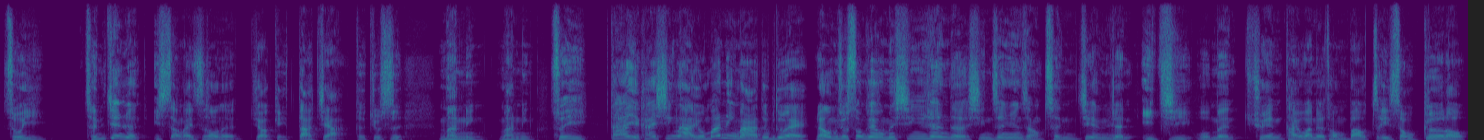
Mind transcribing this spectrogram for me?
所以陈建仁一上来之后呢，就要给大家的就是 money money，所以。大家也开心啦，有 money 嘛，对不对？然后我们就送给我们新任的行政院长陈建仁以及我们全台湾的同胞这一首歌喽。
